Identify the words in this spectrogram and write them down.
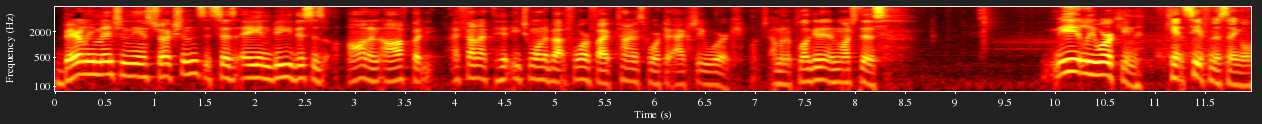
barely mentioned the instructions. It says A and B. This is on and off, but I found I have to hit each one about four or five times for it to actually work. I'm going to plug it in and watch this. Immediately working. Can't see it from this angle.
